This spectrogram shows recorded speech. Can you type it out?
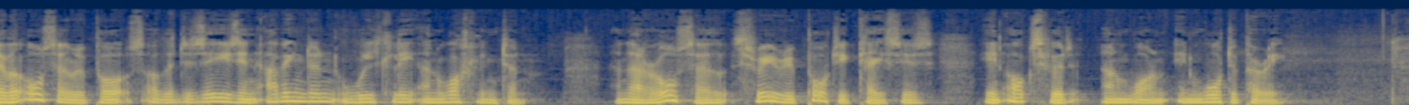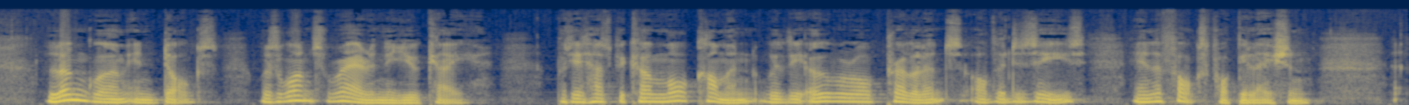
There were also reports of the disease in Abingdon, Wheatley, and Watlington, and there are also three reported cases in Oxford and one in Waterbury. Lungworm in dogs was once rare in the UK, but it has become more common with the overall prevalence of the disease in the fox population,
